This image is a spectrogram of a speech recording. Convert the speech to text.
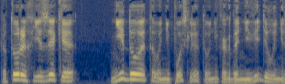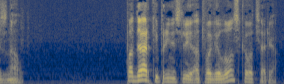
которых Езекия ни до этого, ни после этого никогда не видел и не знал. Подарки принесли от Вавилонского царя –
